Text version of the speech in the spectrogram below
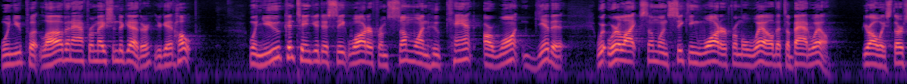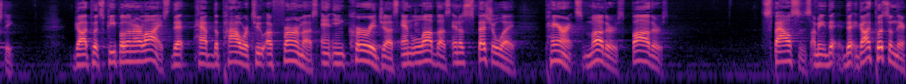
When you put love and affirmation together, you get hope. When you continue to seek water from someone who can't or won't give it, we're like someone seeking water from a well that's a bad well. You're always thirsty. God puts people in our lives that have the power to affirm us and encourage us and love us in a special way. Parents, mothers, fathers, spouses. I mean, God puts them there.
